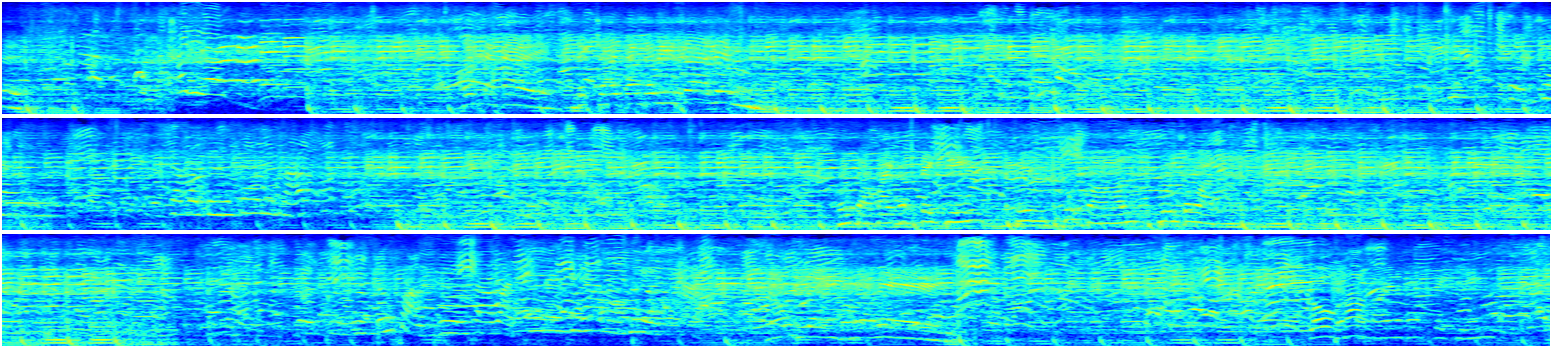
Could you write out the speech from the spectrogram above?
คนต่อไปเด็กชายพันธวีแซ่ลิมจะมาตีแค่นี้ครับคนต่อไปครับเด็กหญิงคุณสุสอนคุณสวัสดิ์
